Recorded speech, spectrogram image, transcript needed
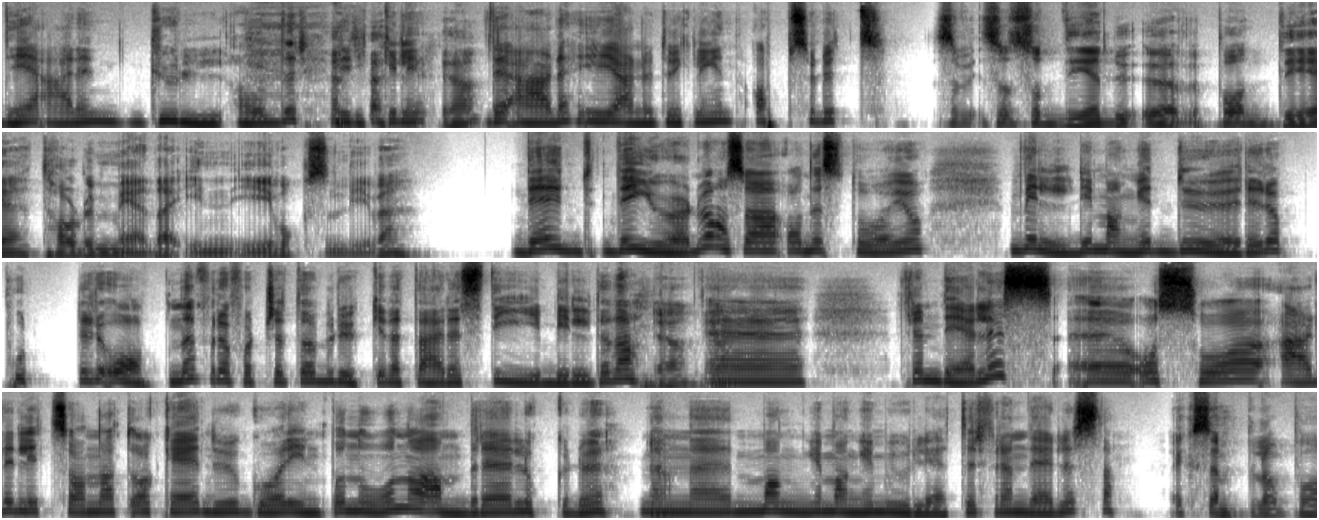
Det er en gullalder, virkelig. Ja. Det er det i hjerneutviklingen. Absolutt. Så, så, så det du øver på, det tar du med deg inn i voksenlivet? Det, det gjør du, altså. Og det står jo veldig mange dører og porter åpne, for å fortsette å bruke dette her stibildet, da. Ja, ja. Eh, fremdeles. Eh, og så er det litt sånn at ok, du går inn på noen, og andre lukker du. Men eh, mange, mange muligheter fremdeles, da. Eksempler på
